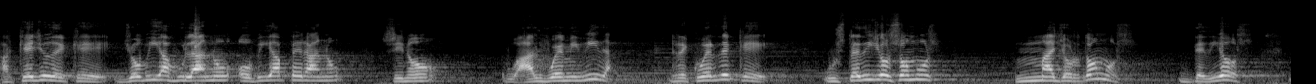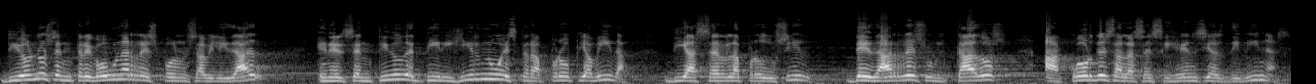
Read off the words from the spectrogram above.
aquello de que yo vi a Julano o vi a Perano, sino cuál fue mi vida. Recuerde que usted y yo somos mayordomos de Dios. Dios nos entregó una responsabilidad en el sentido de dirigir nuestra propia vida, de hacerla producir, de dar resultados acordes a las exigencias divinas.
